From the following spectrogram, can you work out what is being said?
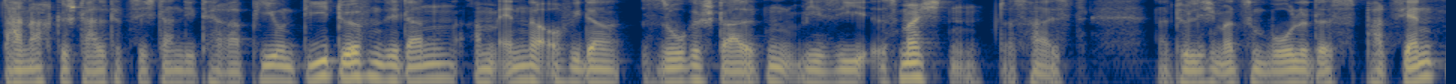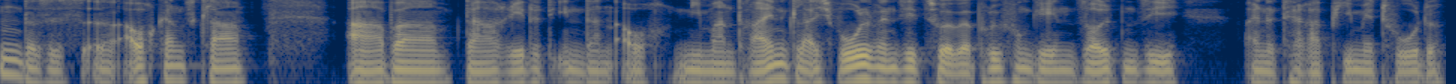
danach gestaltet sich dann die Therapie und die dürfen sie dann am Ende auch wieder so gestalten, wie sie es möchten. Das heißt, natürlich immer zum Wohle des Patienten, das ist äh, auch ganz klar. Aber da redet ihnen dann auch niemand rein. Gleichwohl, wenn sie zur Überprüfung gehen, sollten sie eine Therapiemethode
